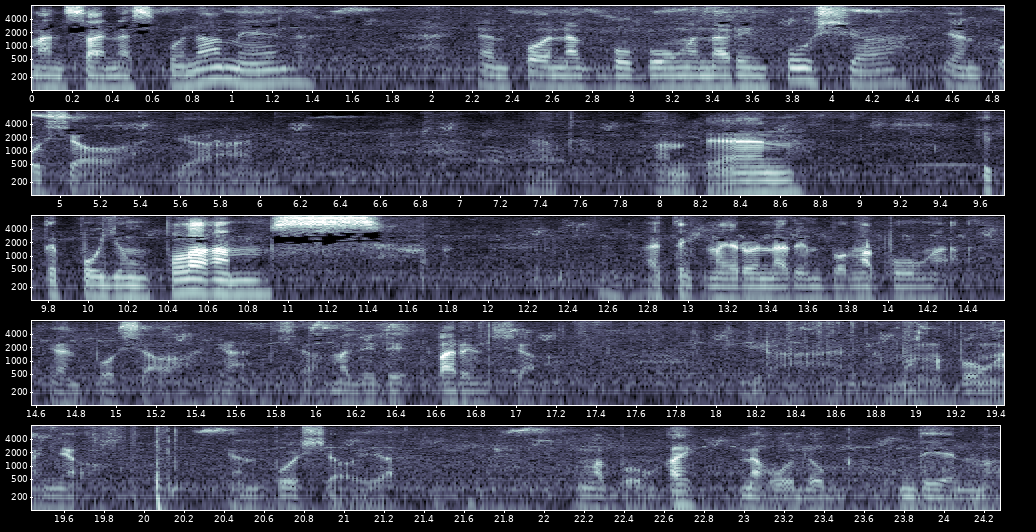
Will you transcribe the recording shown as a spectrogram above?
mansanas po namin. Yan po, nagbubunga na rin po siya. Yan po siya. Oh. Yan. Yan. And then, ito po yung plums. I think mayroon na rin bunga-bunga. Yan po siya. Oh. Yan siya. Maliliit pa rin siya. Yan. Mga bunga niya. Oh. Yan po siya. Oh. Yan. Mga bunga. Ay, nahulog. Hindi yan ma.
